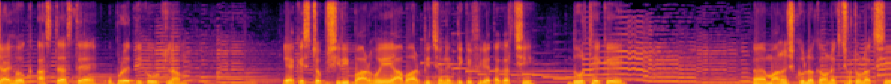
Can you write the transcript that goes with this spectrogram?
যাই হোক, আস্তে আস্তে উপরের দিকে উঠলাম। এক স্টপ সিঁড়ি পার হয়ে আবার পিছনের দিকে ফিরে তাকাচ্ছি। দূর থেকে মানুষগুলোকে অনেক ছোট লাগছে।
